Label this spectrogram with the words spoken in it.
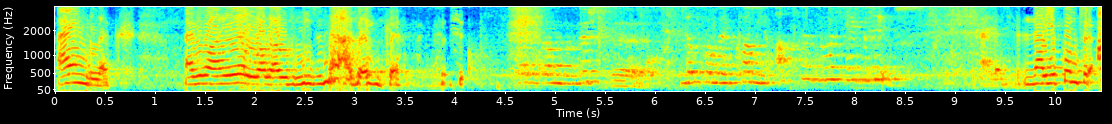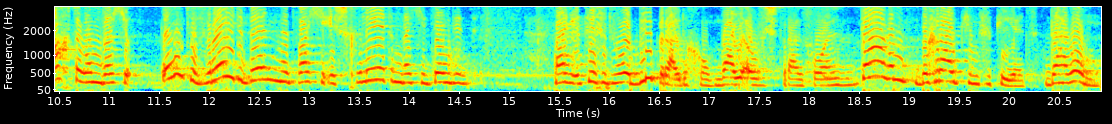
Eindelijk. Daar heb ik al heel wat over moeten nadenken. Dat is dan bewust. Dan kwam je achter door het Hebreeuws. Nou, je komt erachter omdat je ontevreden bent met wat je is geleerd. Omdat je denkt, maar het is het woord bloedbruidegom waar je over struikelt. En daarom begrijp je hem verkeerd. Daarom.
